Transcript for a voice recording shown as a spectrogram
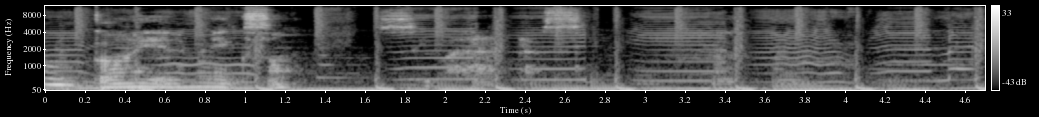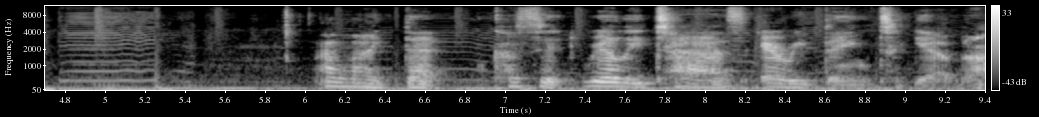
Oh. Go ahead and mix them. I like that because it really ties everything together.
